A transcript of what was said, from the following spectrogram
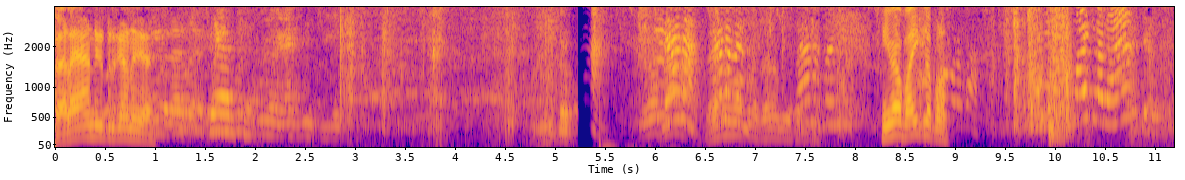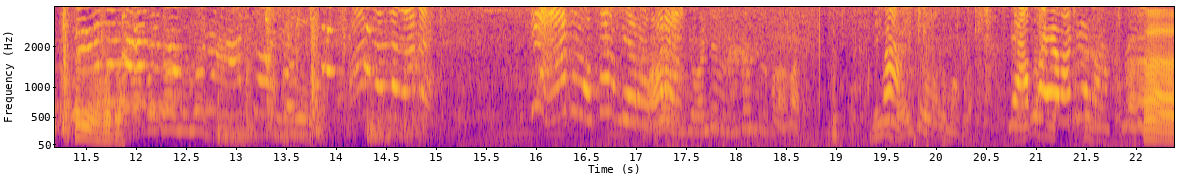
விளையாண்டுக்கிட்டு இருக்கானுங்க. நீ வா பைக்கில் போலாம். சரிங்க போட்டுறேன் ஆ ஆ.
